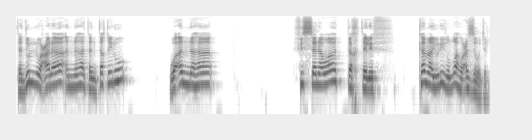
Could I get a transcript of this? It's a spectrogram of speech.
تدل على أنها تنتقل وأنها في السنوات تختلف كما يريد الله عز وجل.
